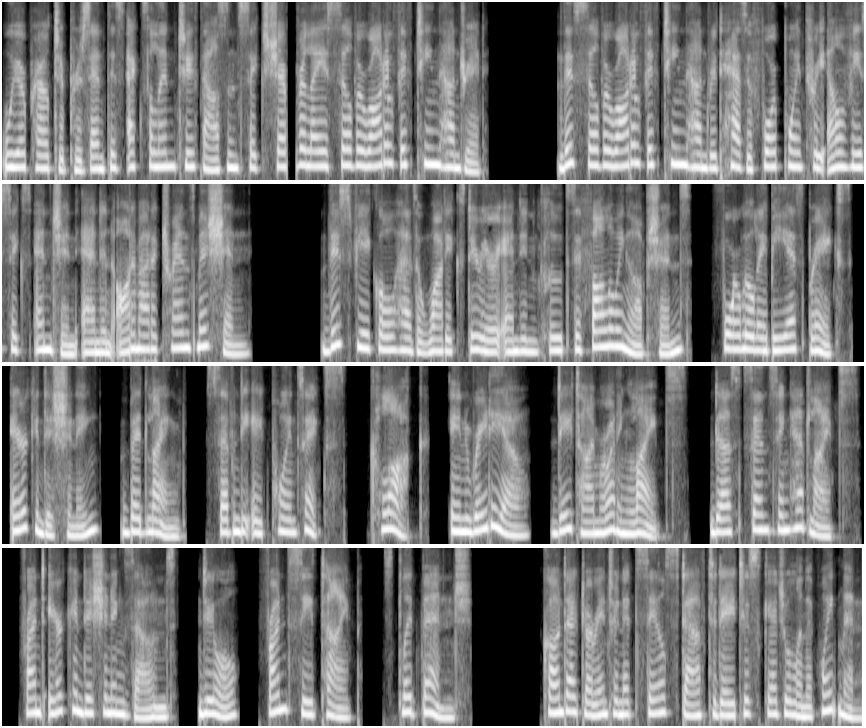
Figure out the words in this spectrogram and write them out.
we are proud to present this excellent 2006 Chevrolet Silverado 1500. This Silverado 1500 has a 4.3 LV6 engine and an automatic transmission. This vehicle has a white exterior and includes the following options, 4-wheel ABS brakes, air conditioning, bed length, 78.6, clock, in radio, daytime running lights, dusk sensing headlights, front air conditioning zones, dual, front seat type, split bench. Contact our internet sales staff today to schedule an appointment.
